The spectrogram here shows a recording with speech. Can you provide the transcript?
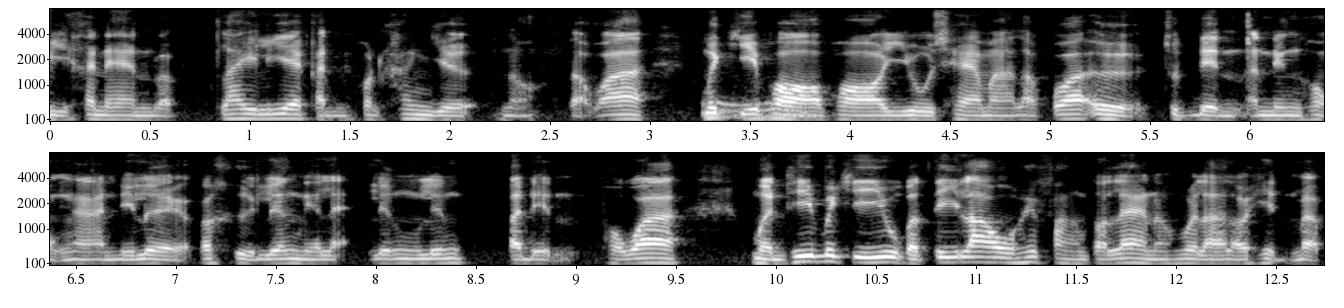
มีคะแนนแบบไล่เลี่ยกันค่อนข้างเยอะเนาะแต่ว่าเมื่อกี้พอพอยูแชร์มาแล้วก็ว่าเออจุดเด่นอันนึงของงานนี้เลยก็คือเรื่องนี้แหละเรื่องเรื่องประเด็น เพราะว่าเหมือนที่เมื่อกี้ยูกับตี้เล่าให้ฟังตอนแรกเนาะเวลาเราเห็นแบบ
